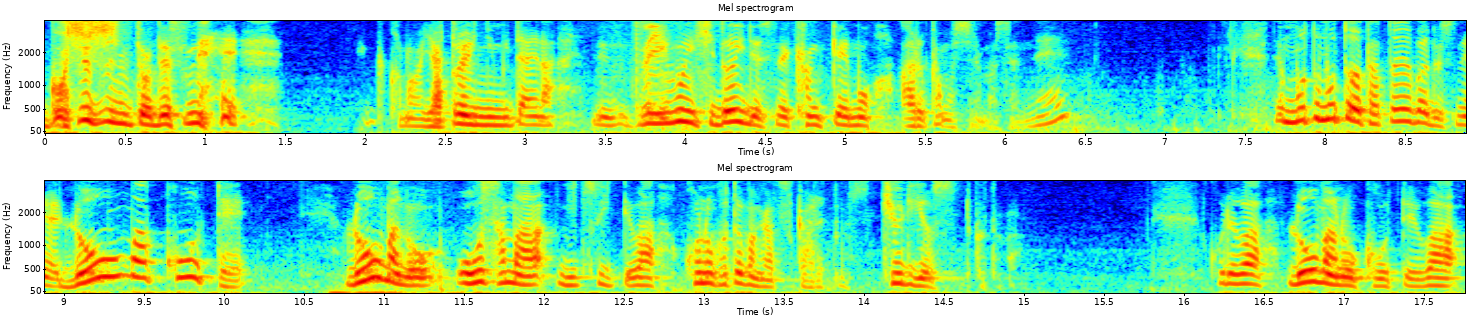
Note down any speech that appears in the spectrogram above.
ご主人とですね この雇い人みたいな随分ひどいですね関係もあるかもしれませんね。もともとは例えばですねローマ皇帝ローマの王様についてはこの言葉が使われています。キュリオスって言葉。これはローマの皇帝は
